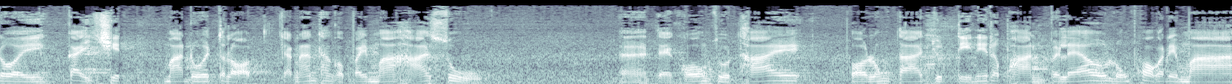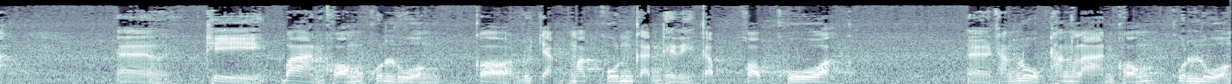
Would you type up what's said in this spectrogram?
โดยใกล้ชิดมาโดยตลอด จากนั้นท่านก็ไปมาหาสู่ แต่โค้งสุดท้ายพอหลวงตาจุตินิพพานไปแล้ว หลวงพ่อก็ได้มาที่บ้านของคุณหลวงก็รู้จักมักคุ้นกันทีนี้กับครอบครัวทั้งลูกทั้งหลานของคุณหลวง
